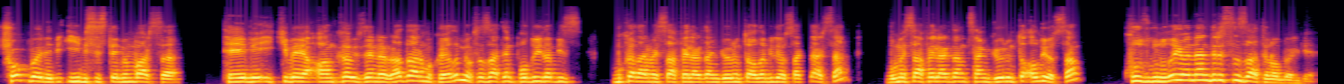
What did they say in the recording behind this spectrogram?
çok böyle bir iyi bir sistemin varsa TB2 veya Anka üzerine radar mı koyalım yoksa zaten poduyla biz bu kadar mesafelerden görüntü alabiliyorsak dersen bu mesafelerden sen görüntü alıyorsan kuzgunu da yönlendirirsin zaten o bölgeye.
